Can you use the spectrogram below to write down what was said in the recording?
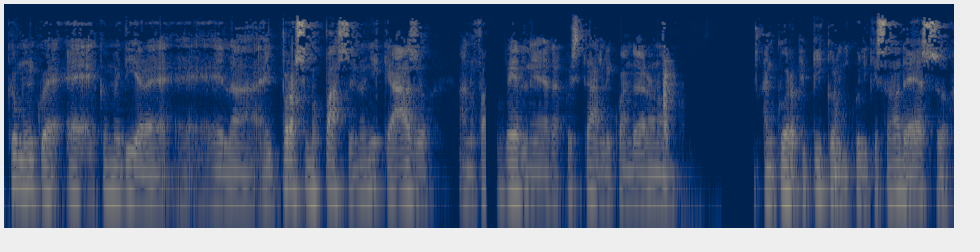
comunque è, come dire, è, la, è il prossimo passo in ogni caso hanno fatto bene ad acquistarli quando erano ancora più piccoli di quelli che sono adesso.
